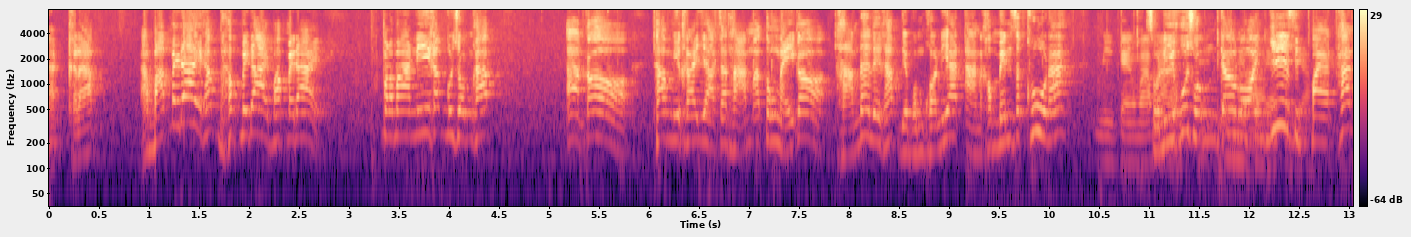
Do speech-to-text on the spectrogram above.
นะครับอะบัฟไม่ได้ครับบัฟไม่ได้บัฟไม่ได้ ประมาณนี้ครับคุณผู้ชมครับอะก็ถ้ามีใครอยากจะถามอะตรงไหนก็ถามได้เลยครับเดี๋ยวผมขออนุญาตอ่านคอมเมนต์สักครู่นะมีแกงว้าสวัสดีคุณผู้ชม 928 ท่าน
